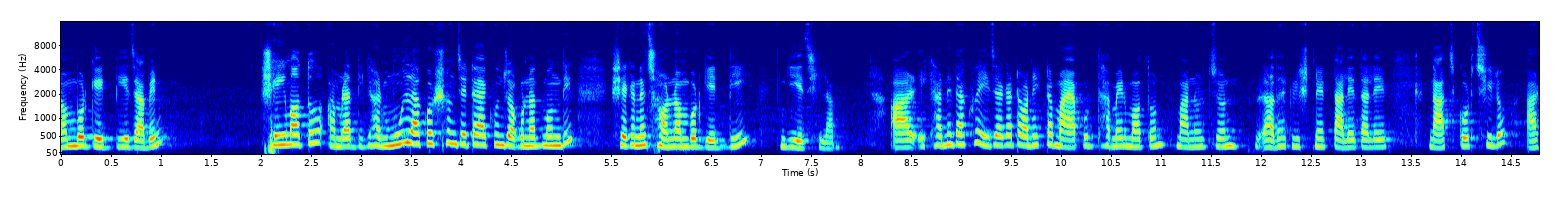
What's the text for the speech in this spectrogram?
নম্বর গেট দিয়ে যাবেন। সেই মতো আমরা দীঘার মূল আকর্ষণ যেটা এখন জগন্নাথ মন্দির, সেখানে ছ নম্বর গেট দিয়েই গিয়েছিলাম। আর এখানে দেখো এই জায়গাটা অনেকটা মায়াপুর ধামের মতন। মানুষজন রাধাকৃষ্ণের তালে তালে নাচ করছিল। আর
